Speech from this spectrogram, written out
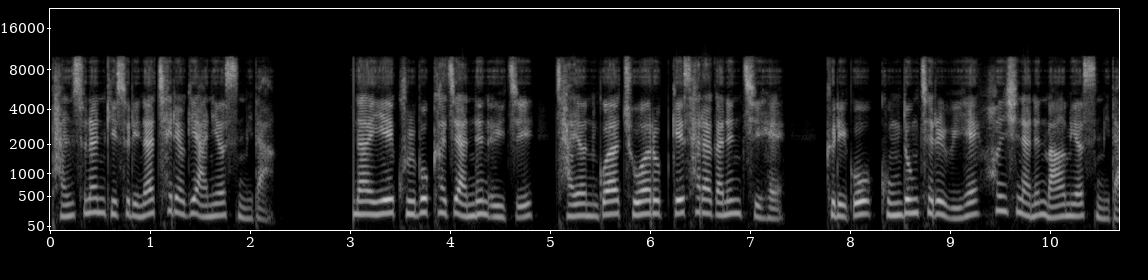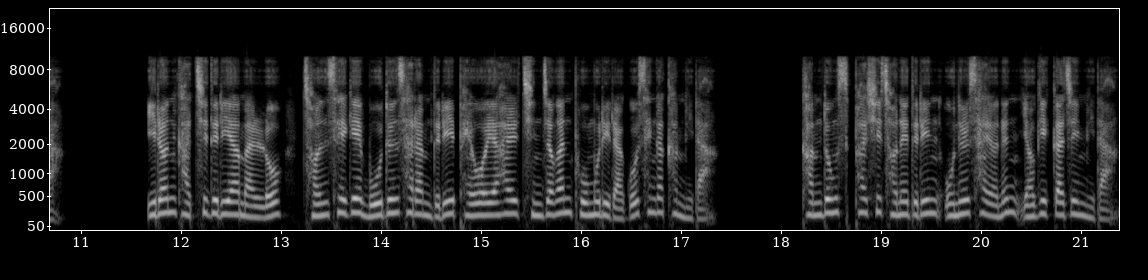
단순한 기술이나 체력이 아니었습니다. 나이에 굴복하지 않는 의지, 자연과 조화롭게 살아가는 지혜, 그리고 공동체를 위해 헌신하는 마음이었습니다. 이런 가치들이야말로 전 세계 모든 사람들이 배워야 할 진정한 보물이라고 생각합니다. 감동 스팟이 전해드린 오늘 사연은 여기까지입니다.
